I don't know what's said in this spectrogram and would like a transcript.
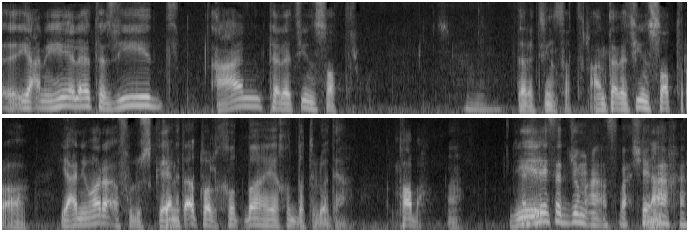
يعني هي لا تزيد عن 30 سطر. 30 سطر. عن 30 سطر آه. يعني ورقة فلوسكان كانت أطول خطبة هي خطبة الوداع. طبعا. آه هذه ليست جمعة أصبح شيء نعم. آخر.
